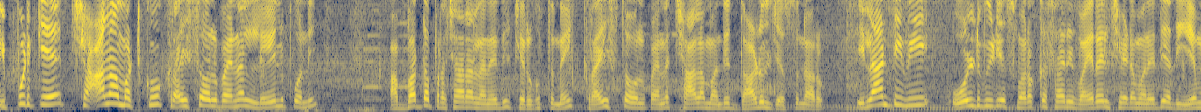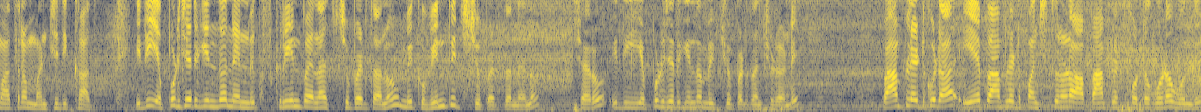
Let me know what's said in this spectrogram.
ఇప్పటికే చాలా మటుకు క్రైస్తవుల పైన లేనిపోని అబద్ధ ప్రచారాలు అనేది జరుగుతున్నాయి. క్రైస్తవుల పైన చాలామంది దాడులు చేస్తున్నారు. ఇలాంటివి ఓల్డ్ వీడియోస్ మరొకసారి వైరల్ చేయడం అనేది అది ఏమాత్రం మంచిది కాదు. ఇది ఎప్పుడు జరిగిందో నేను మీకు స్క్రీన్ పైన చూపెడతాను. మీకు వినిపించి చూపెడతాను నేను. షారు ఇది ఎప్పుడు జరిగిందో మీకు చూపెడతాను చూడండి. పాంప్లెట్ కూడా ఏ పాంప్లెట్ పంచుతున్నాడో ఆ పాంప్లెట్ ఫోటో కూడా ఉంది.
